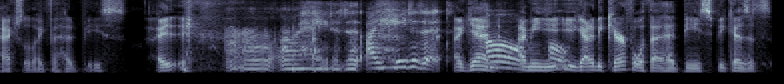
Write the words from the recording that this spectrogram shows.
I actually like the headpiece. I Mm, I hated it. I hated it. again, Oh, I mean, you, oh. you got to be careful with that headpiece because it's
